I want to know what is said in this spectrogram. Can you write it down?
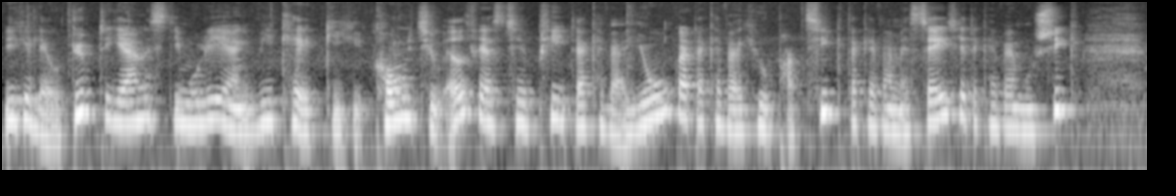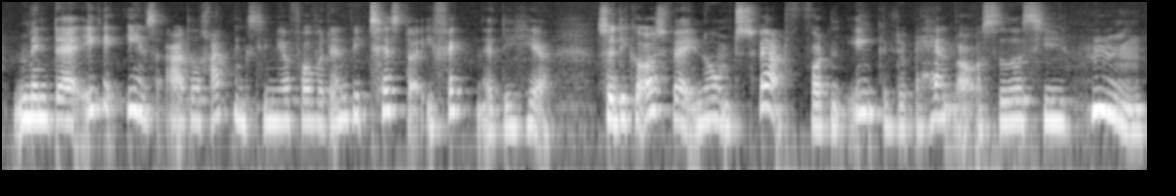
vi kan lave dybde hjernestimulering, vi kan give kognitiv adfærdsterapi, der kan være yoga, der kan være kiropraktik, der kan være massage, der kan være musik. Men der er ikke ensartede retningslinjer for, hvordan vi tester effekten af det her. Så det kan også være enormt svært for den enkelte behandler at sidde og sige, hmm,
